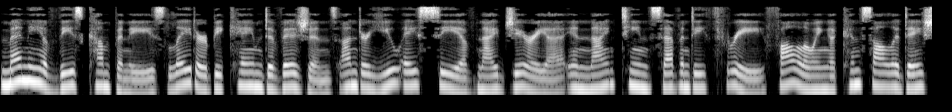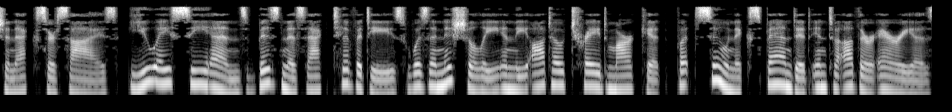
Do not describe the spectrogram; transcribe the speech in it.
Many of these companies later became divisions under UAC of Nigeria in 1973 following a consolidation exercise. UACN's business activities was initially in the auto trade market but soon expanded into other areas.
